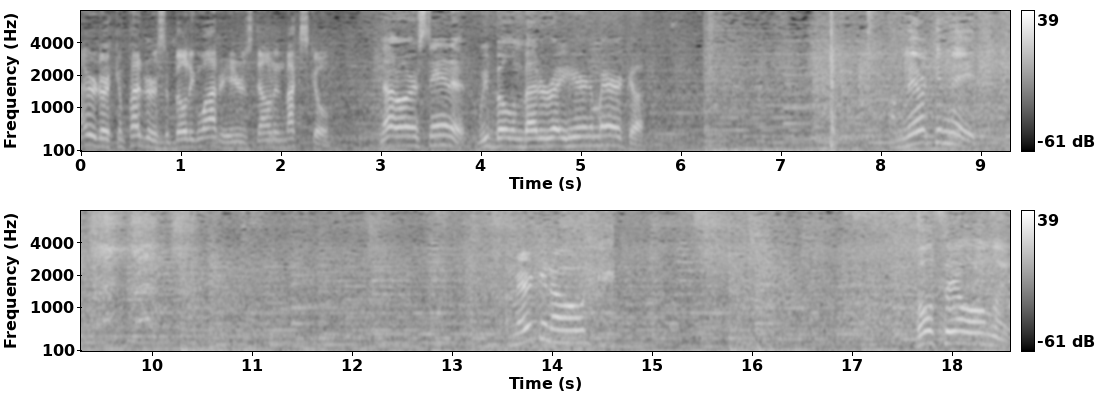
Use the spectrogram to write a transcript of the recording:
I heard our competitors are building water heaters down in Mexico. I don't understand it. We build them better right here in America. American made. American owned. Wholesale only.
